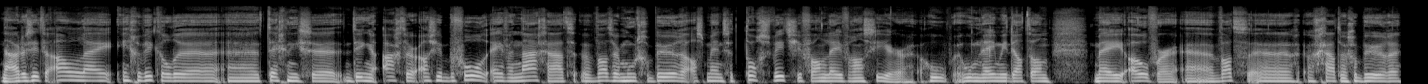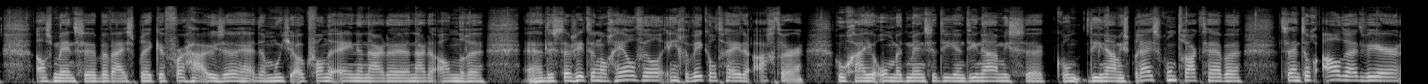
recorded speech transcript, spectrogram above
Nou, er zitten allerlei ingewikkelde technische dingen achter. Als je bijvoorbeeld even nagaat wat er moet gebeuren... als mensen toch switchen van leverancier. Hoe, hoe neem je dat dan mee over? Uh, wat uh, gaat er gebeuren als mensen bij wijze spreken verhuizen? Hè? Dan moet je ook van de ene naar de, naar de andere. Uh, dus daar zitten nog heel veel ingewikkeldheden achter. Hoe ga je om met mensen die een dynamisch, dynamisch prijscontract hebben? Het zijn toch altijd weer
